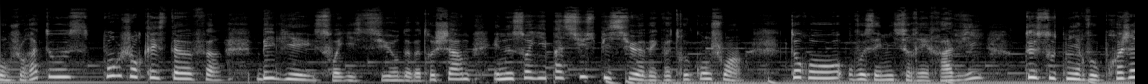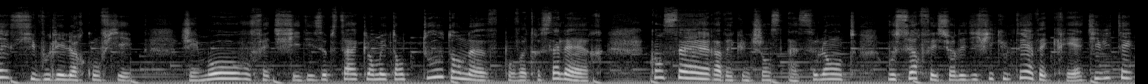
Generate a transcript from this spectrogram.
Bonjour à tous, bonjour Christophe. Bélier, soyez sûr de votre charme et ne soyez pas suspicieux avec votre conjoint. Taureau, vos amis seraient ravis de soutenir vos projets si vous voulez leur confier. Gémeaux, vous faites fi des obstacles en mettant tout en œuvre pour votre salaire. Cancer, avec une chance insolente, vous surfez sur les difficultés avec créativité.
